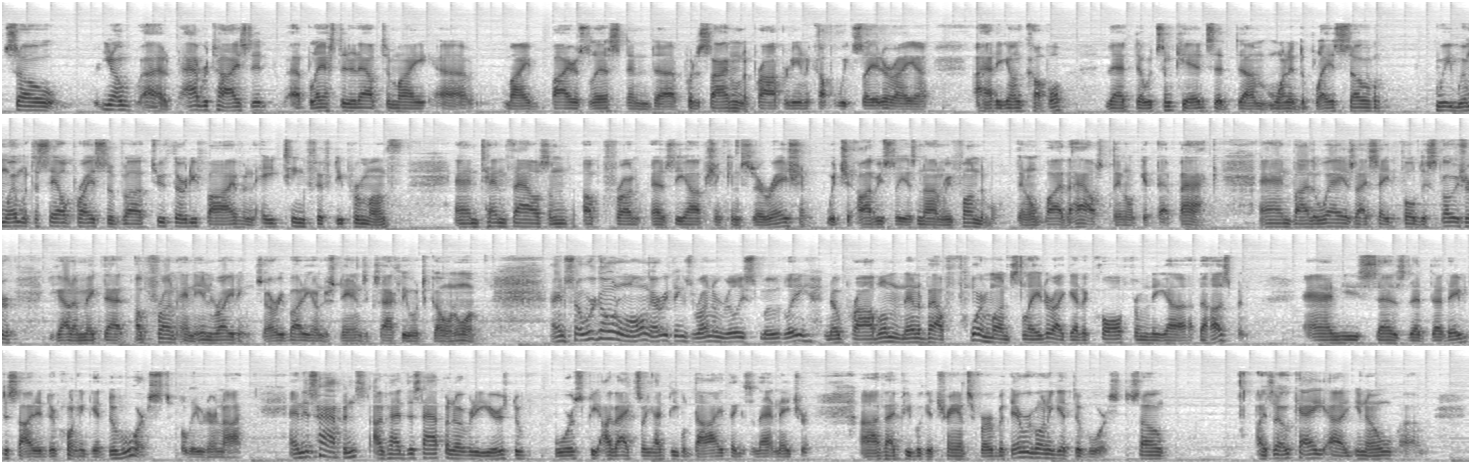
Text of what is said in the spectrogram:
So, you know, uh, advertised it, uh, blasted it out to my uh, my buyers list and put a sign on the property. And a couple weeks later, I I had a young couple that with some kids that um, wanted the place. So we went with the sale price of uh, 235 and 1850 per month and 10000 up front as the option consideration which obviously is non-refundable. They don't buy the house they don't get that back. And by the way as i say full disclosure you got to make that up front and in writing so everybody understands exactly what's going on. And so we're going along everything's running really smoothly no problem. And then about four months later i get a call from the uh, the husband and he says that uh, they've decided they're going to get divorced, believe it or not. And this happens. I've had this happen over the years. Divorce. I've actually had people die, things of that nature. Uh, I've had people get transferred, but they were going to get divorced. So I said, okay, uh, you know. Um,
